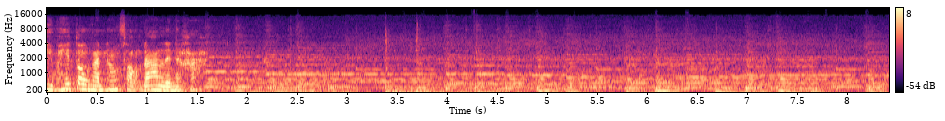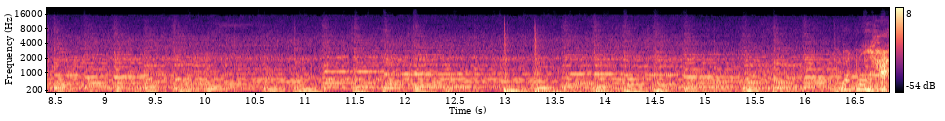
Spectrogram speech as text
จัดตะเข็บให้ตรงกันทั้งสองด้านเลยนะคะ แบบนี้ค่ะ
